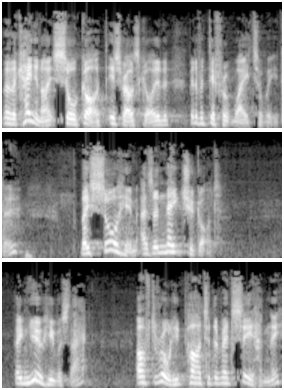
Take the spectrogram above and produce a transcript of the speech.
Then the Canaanites saw God, Israel's God, in a bit of a different way to we do. They saw him as a nature God. They knew he was that. After all, he'd parted the Red Sea, hadn't he?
